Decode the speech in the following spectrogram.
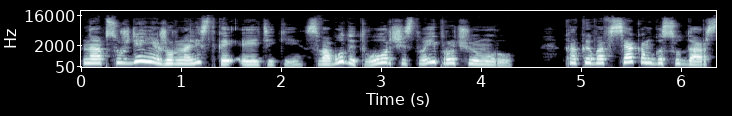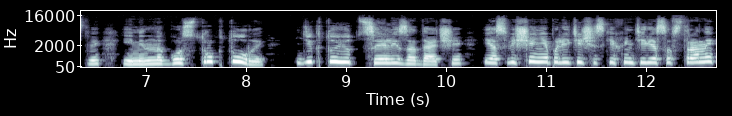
на обсуждение журналистской этики, свободы творчества и прочую муру. Как и во всяком государстве, именно госструктуры диктуют цели, задачи и освещение политических интересов страны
